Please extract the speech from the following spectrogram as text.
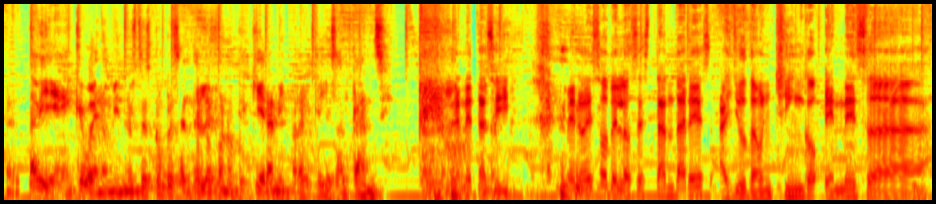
Está bien, qué bueno. Miren, ustedes compren el teléfono que quieran y para el que les alcance. La neta sí. Pero eso de los estándares ayuda un chingo en esa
